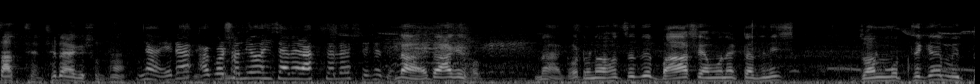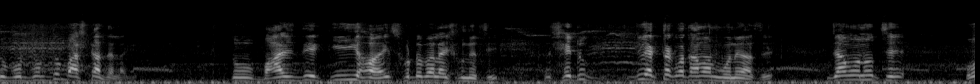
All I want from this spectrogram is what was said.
চাচ্ছেন সেটা আগে শুনব না এটা আকর্ষণীয় হিসাবে রাখতে হলে শেষে না এটা আগে হবে। না ঘটনা হচ্ছে যে বাঁশ এমন একটা জিনিস জন্ম থেকে মৃত্যু পর্যন্ত বাঁশ কাজে লাগে। তো বাঁশ দিয়ে কি হয় ছোটবেলায় শুনেছি। সেটুক দু একটা কথা আমার মনে আছে। যেমন হচ্ছে ও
